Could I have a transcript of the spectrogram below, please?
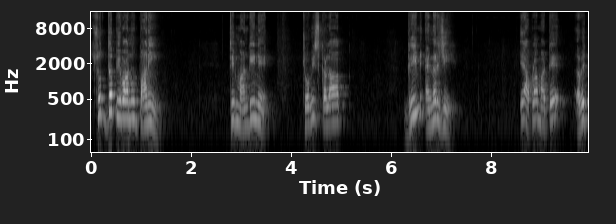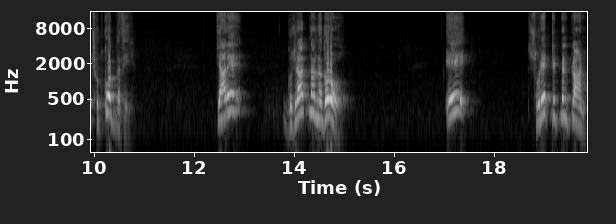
શુદ્ધ પીવાનું પાણીથી માંડીને ચોવીસ કલાક ગ્રીન એનર્જી એ આપણા માટે હવે છૂટકો જ નથી. ત્યારે ગુજરાતના નગરો એ સુરેજ ટ્રીટમેન્ટ પ્લાન્ટ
